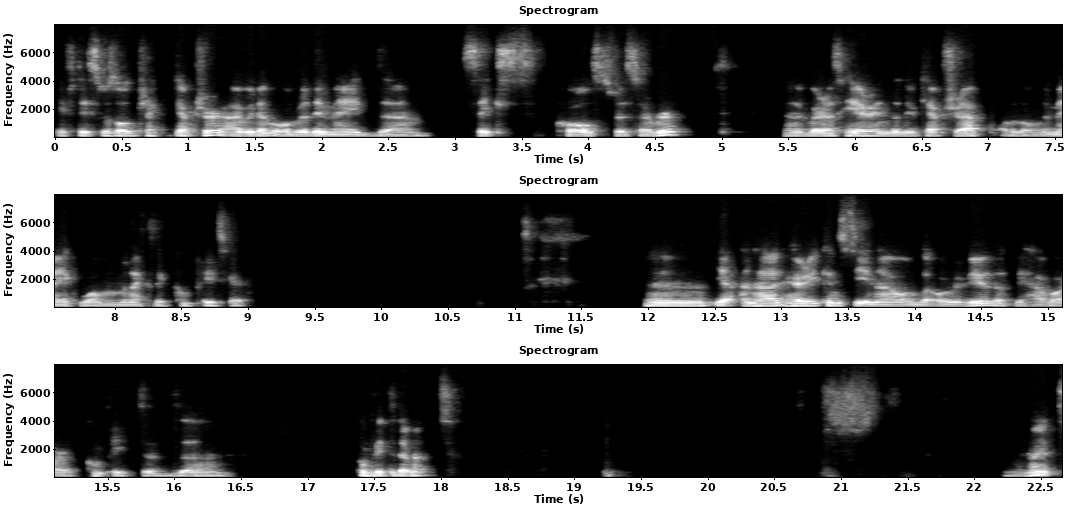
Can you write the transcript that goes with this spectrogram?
if this was old tracker capture, I would have already made um, six calls to the server. Uh, whereas here in the new capture app, I will only make one when I click complete here. Uh, yeah, and here you can see now on the overview that we have our completed uh, completed event. All right.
